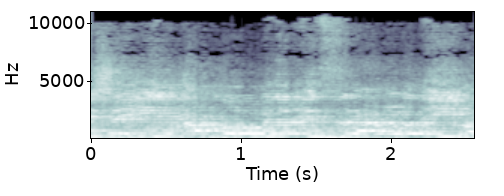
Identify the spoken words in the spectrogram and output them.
وفي الأعمار وفي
